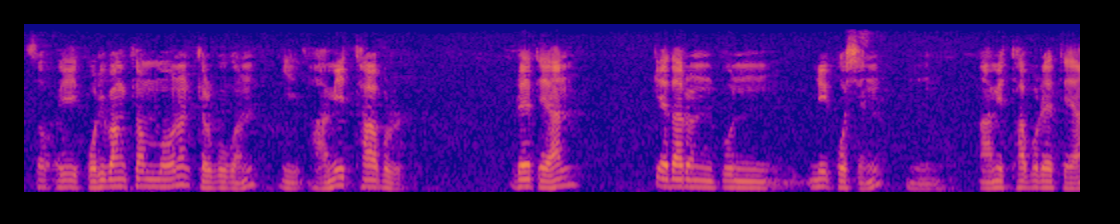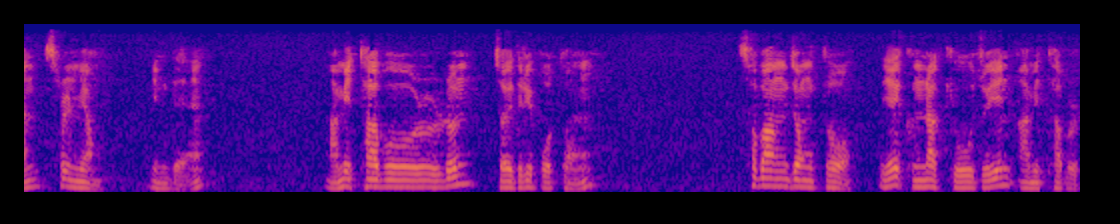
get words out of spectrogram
그래서 이 보리방 편문은 결국은 이 아미타불에 대한 깨달은 분이 보신 음, 아미타불에 대한 설명인데 아미타불은 저희들이 보통 서방정토의 극락교주인 아미타불을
